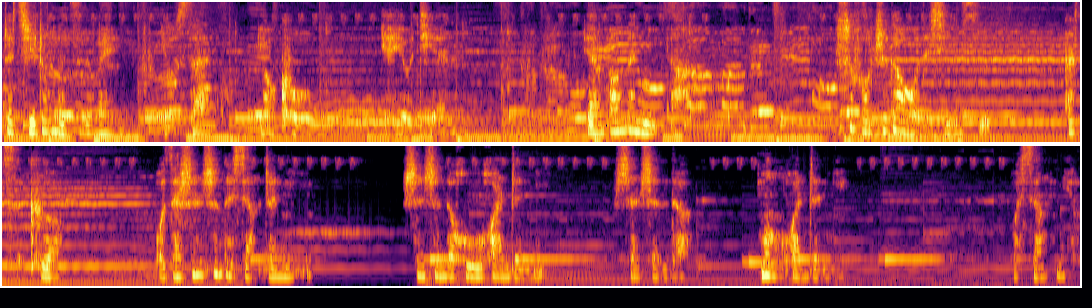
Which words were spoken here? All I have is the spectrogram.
这其中的滋味，有酸，有苦，也有甜。远方的你啊！是否知道我的心思？而此刻，我在深深的想着你，深深的呼唤着你，深深的梦幻着你。我想你了。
